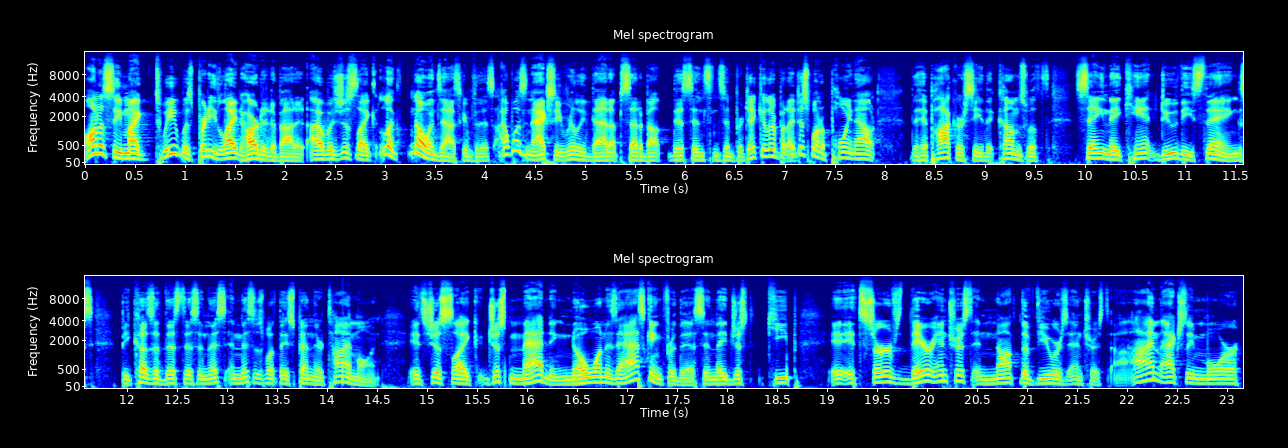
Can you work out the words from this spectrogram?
honestly, my tweet was pretty lighthearted about it. I was just like, look, no one's asking for this. I wasn't actually really that upset about this instance in particular, but I just want to point out the hypocrisy that comes with saying they can't do these things because of this, this, and this, and this is what they spend their time on. It's just like, just maddening. No one is asking for this, and they just keep it, serves their interest and not the viewer's interest. I'm actually more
